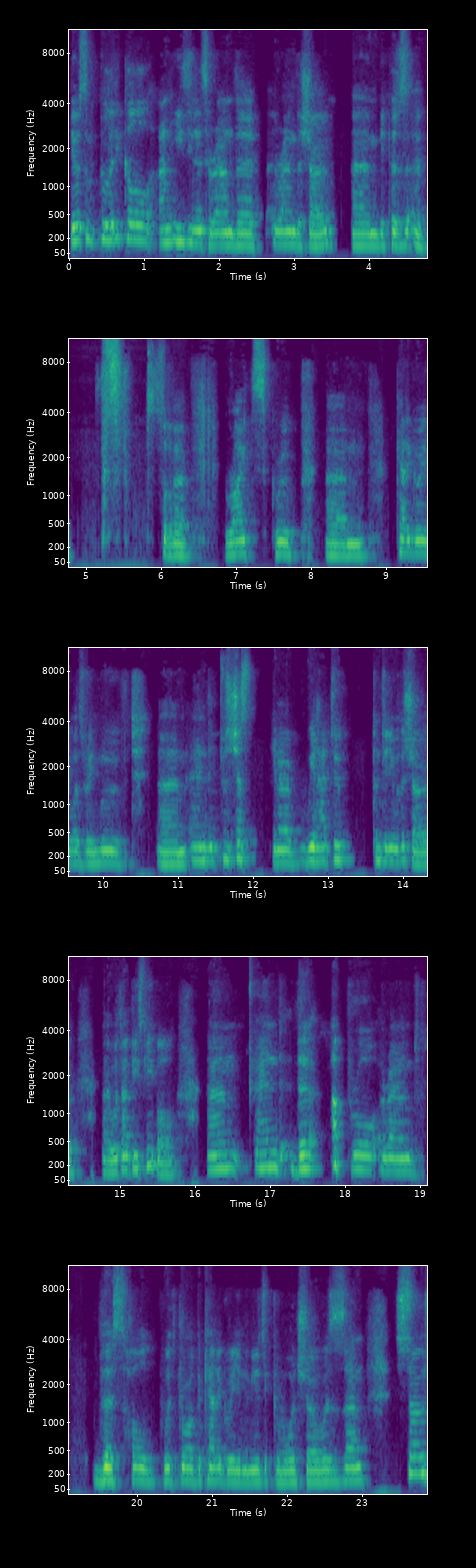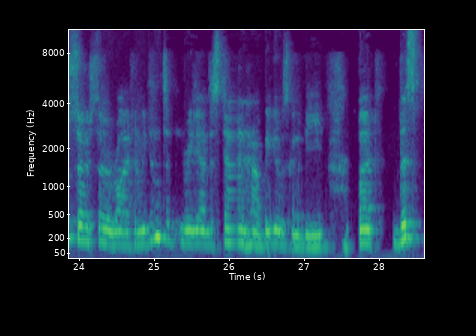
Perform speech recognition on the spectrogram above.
there was some political uneasiness around the around the show um, because uh, sort of a rights group um, category was removed, um, and it was just you know we had to continue with the show uh, without these people, um, and the uproar around this whole withdrawal of the category in the music award show was um, so so so rife and we didn't really understand how big it was going to be but this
